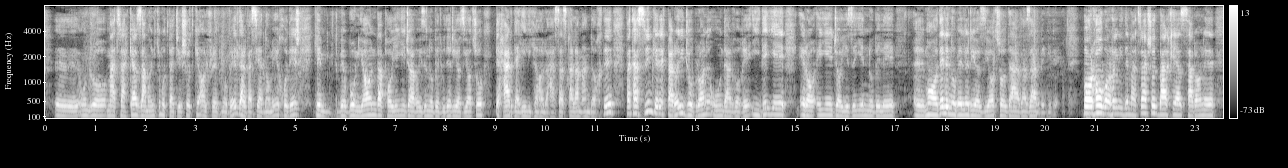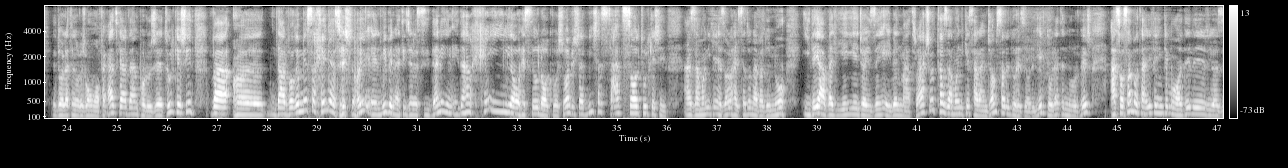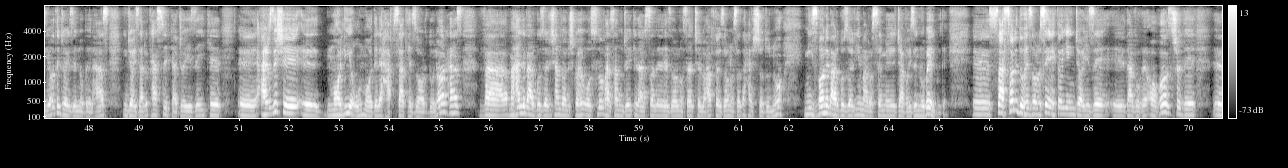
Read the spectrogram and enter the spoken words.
اون رو مطرح کرد زمانی که متوجه شد که آلفرد نوبل در وصیت‌نامه خودش که به بنیان و پایه جوایز نوبل بوده ریاضیات رو به هر دلیلی که حالا هست از قلم انداخته و تصمیم گرفت برای جبران اون در واقع ایده ارائه جایزه نوبل معادل نوبل ریاضیات رو در نظر بگیره. بارها و بارها این ایده مطرح شد. برخی از سران دولت نروژ با موافقت کردن پروژه طول کشید و در واقع مثل خیلی از رشته های علمی به نتیجه رسیدن این ایده هم خیلی آهسته و لاکوشوار بیش از بیش از 100 سال طول کشید. از زمانی که 1899 ایده اولیه جایزه ایبل مطرح شد تا زمانی که سرانجام سال 2001 دولت نروژ اساسا با تعریف اینکه معادل ریاضیات جایزه نوبل هست. این جایزه رو تصویب کرد. جایزه ای که ارزش مالی اون معادل 700 هزار دلار هست. و محل برگزاریش هم دانشگاه اسلو هست همون جایی که در سال 1947 تا 1989 میزبان برگزاری مراسم جوایز نوبل بوده. سال 2003 اهدای این جایزه در واقع آغاز شده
